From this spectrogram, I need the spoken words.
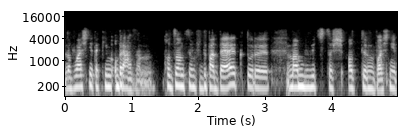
no właśnie takim obrazem, chodzącym w 2D, który ma mówić coś o tym właśnie,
